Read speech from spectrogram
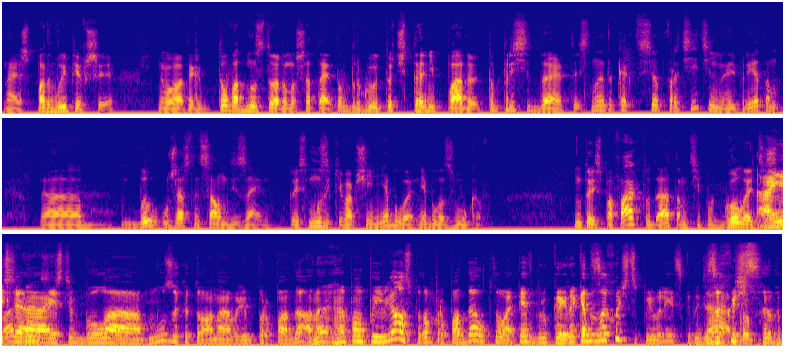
знаешь, подвыпившие. Вот, и то в одну сторону шатает, то в другую, то что-то они падают, то приседают. То есть, ну, это как-то все отвратительно, и при этом э, был ужасный саунд-дизайн. То есть, музыки вообще не было, не было звуков. Ну, то есть, по факту, да, там, типа, голая тишина. А если, голос... а если была музыка, то она либо пропадала, она, она по-моему, появлялась, потом пропадала, потом опять вдруг, когда, когда захочется, появляется, когда да, не захочется, про- она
